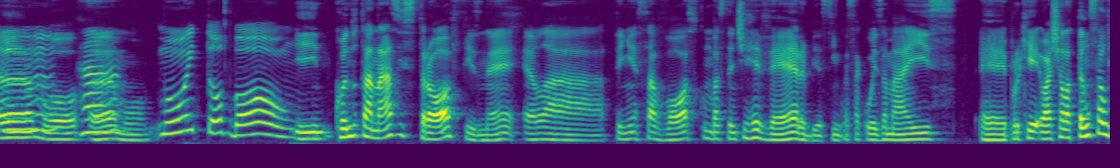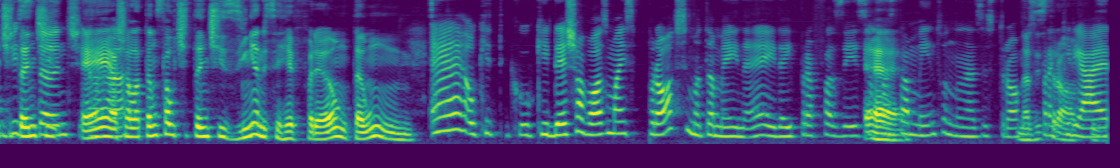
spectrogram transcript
Amo, amo. Muito bom. E quando tá nas estrofes, né, ela tem essa voz com bastante reverb, assim, com essa coisa mais É, porque eu acho ela tão saltitante. Distante, é, eu aham. acho ela tão saltitantezinha nesse refrão, tão. É, o que, o que deixa a voz mais próxima também, né? E daí pra fazer esse É. afastamento nas estrofes, estrofes. criar essa,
